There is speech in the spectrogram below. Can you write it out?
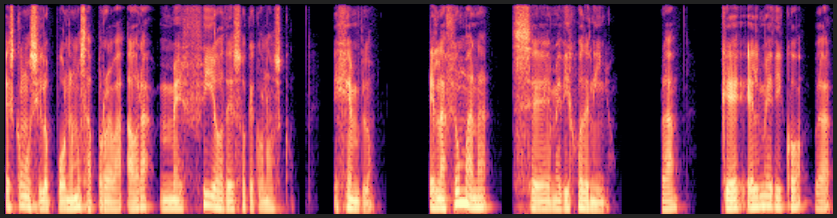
es como si lo ponemos a prueba. Ahora me fío de eso que conozco. Ejemplo, en la fe humana se me dijo de niño, ¿verdad? Que el médico, ¿verdad?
